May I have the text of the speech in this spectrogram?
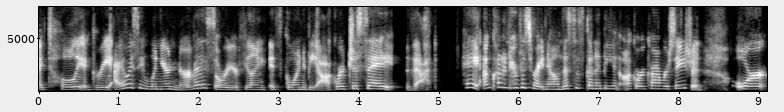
I totally agree. I always say when you're nervous or you're feeling it's going to be awkward, just say that. Hey, I'm kind of nervous right now, and this is going to be an awkward conversation. Or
